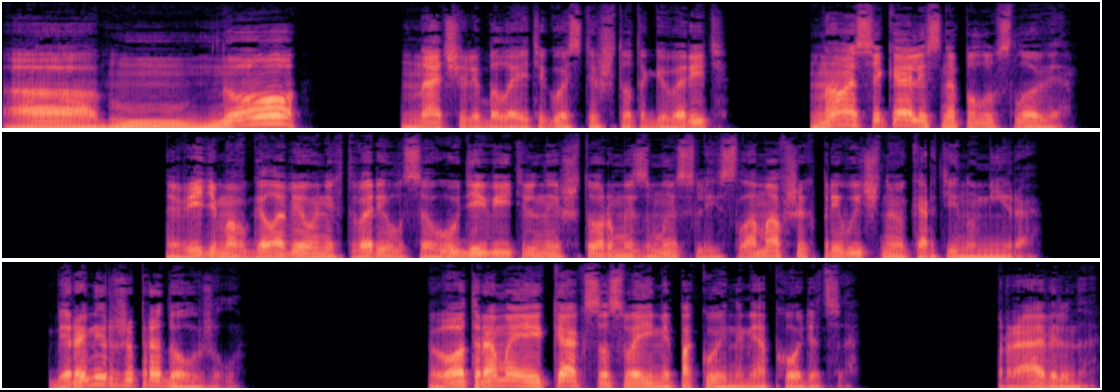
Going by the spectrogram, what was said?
«А, но...» Начали было эти гости что-то говорить, но осекались на полуслове. Видимо, в голове у них творился удивительный шторм из мыслей, сломавших привычную картину мира. Берамир же продолжил. Вот Ромеи как со своими покойными обходятся? Правильно.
